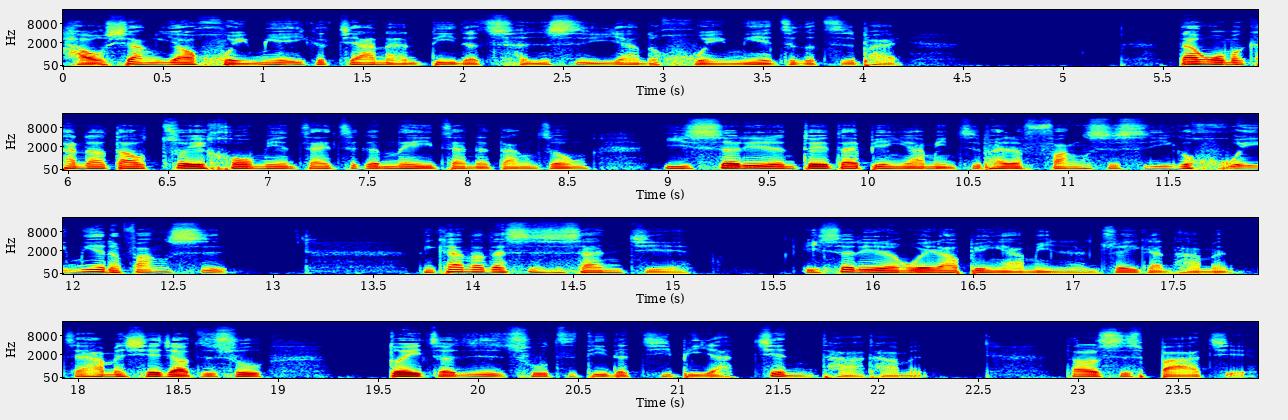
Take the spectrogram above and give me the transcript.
好像要毁灭一个迦南地的城市一样的毁灭这个支派。当我们看到到最后面，在这个内战的当中，以色列人对待便雅悯支派的方式是一个毁灭的方式。你看到在四十三节，以色列人围绕便雅悯人追赶他们，在他们歇脚之处，对着日出之地的基比亚践踏他们。到了四十八节，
